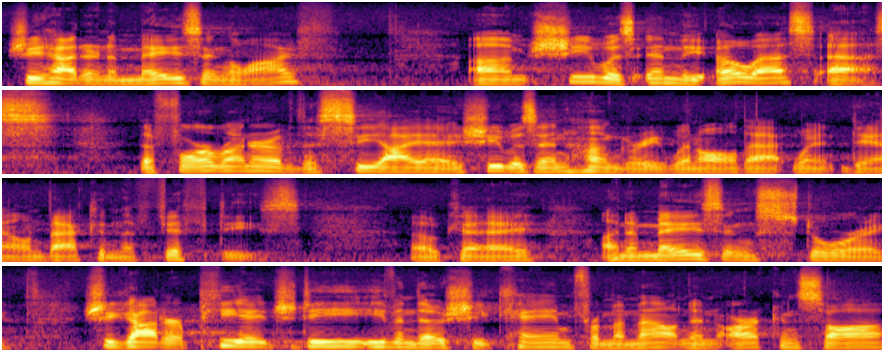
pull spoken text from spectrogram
She had an amazing life. Um, she was in the OSS, the forerunner of the CIA. She was in Hungary when all that went down back in the 50s. Okay? an amazing story. She got her PhD even though she came from a mountain in Arkansas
